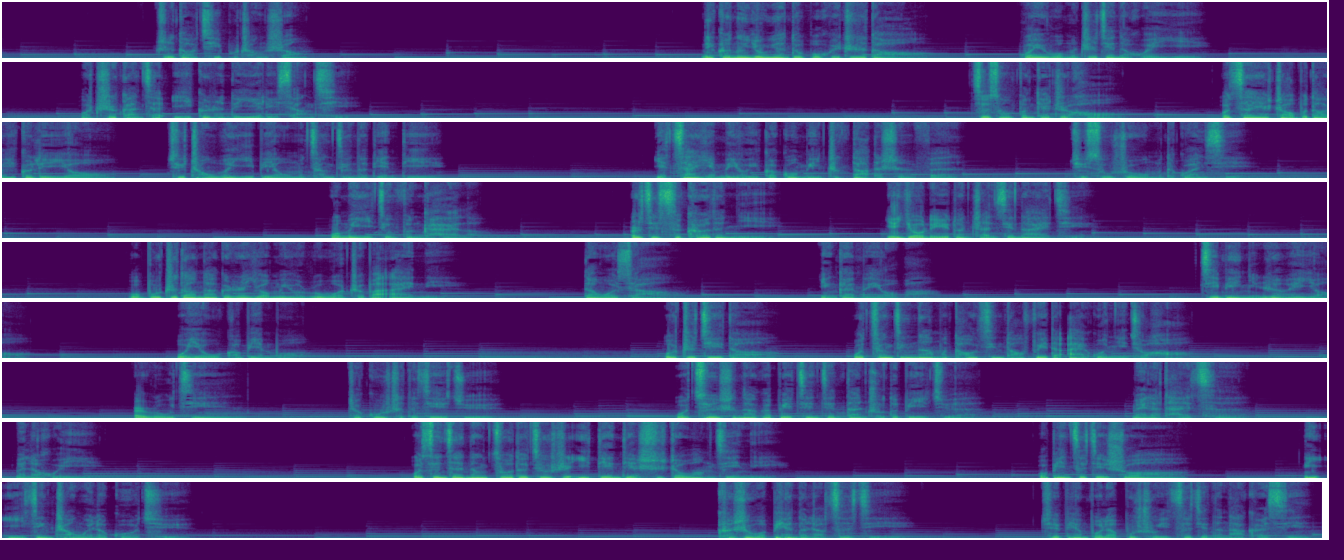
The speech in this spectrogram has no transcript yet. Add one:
直到泣不成声。你可能永远都不会知道，关于我们之间的回忆，我只敢在一个人的夜里想起。自从分开之后，我再也找不到一个理由。去重温一遍我们曾经的点滴，也再也没有一个光明正大的身份，去诉说我们的关系。我们已经分开了，而且此刻的你，也有了一段崭新的爱情。我不知道那个人有没有如我这般爱你，但我想，应该没有吧。即便你认为有。我也无可辩驳。我只记得，我曾经那么掏心掏肺的爱过你就好。而如今，这故事的结局，我却是那个被渐渐淡出的 B 角，没了台词，没了回忆。我现在能做的就是一点点试着忘记你。我骗自己说。你已经成为了过去，可是我骗得了自己，却骗不了不属于自己的那颗心。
